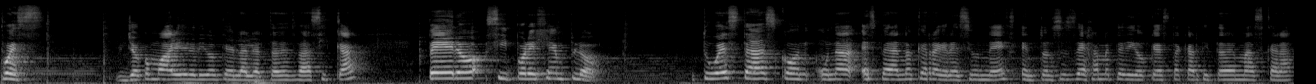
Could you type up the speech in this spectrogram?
pues, yo como Ari le digo que la lealtad es básica, pero si, por ejemplo, tú estás con una, esperando que regrese un ex, entonces déjame te digo que esta cartita de máscara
